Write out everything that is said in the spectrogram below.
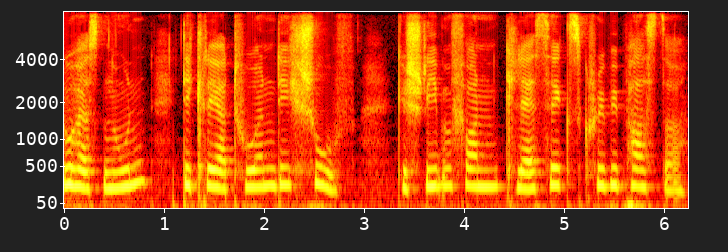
Du hörst nun Die Kreaturen, die ich schuf, geschrieben von Classics Creepypasta.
